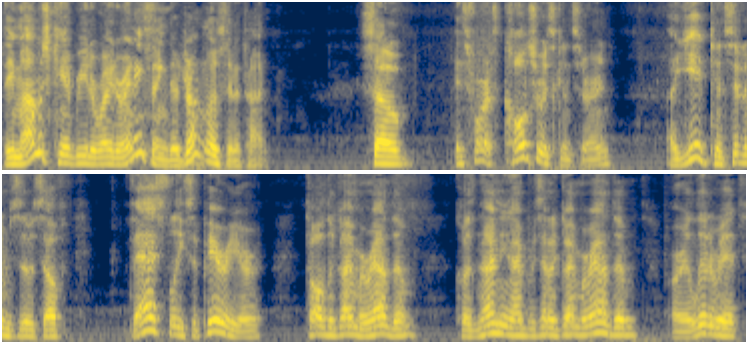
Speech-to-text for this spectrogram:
They mamas can't read or write or anything. They're drunk most of the time. So, as far as culture is concerned, a Yid considers himself vastly superior to all the guys around them because 99% of the guys around them are illiterate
